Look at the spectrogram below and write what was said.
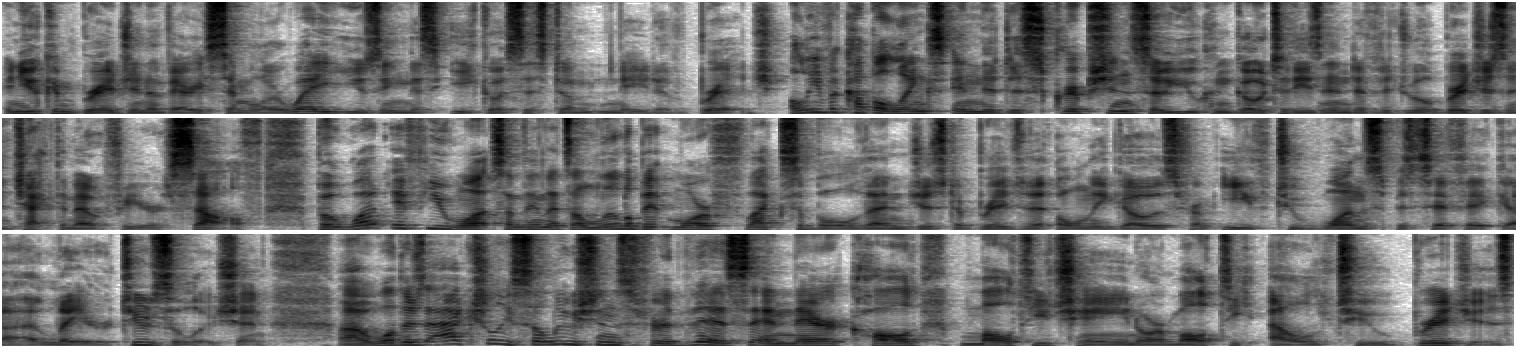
and you can bridge in a very similar way using this ecosystem native bridge. I'll leave a couple links in the description so you can go to these individual bridges and check them out for yourself. But what if you want something that's a little bit more flexible than just a bridge that only goes from ETH to one specific uh, layer 2 solution. Uh, well, there's actually solutions for this, and they're called multi-chain or multi-L2 bridges.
